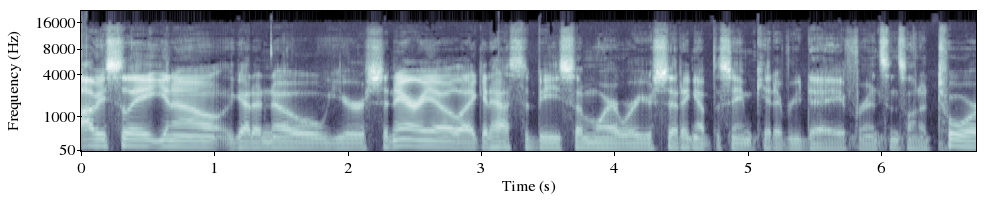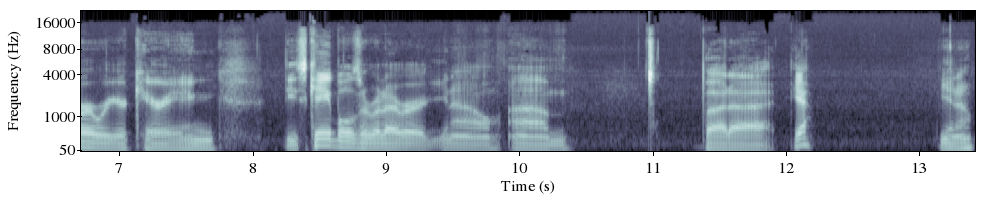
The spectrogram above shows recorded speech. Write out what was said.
Obviously, you know, you got to know your scenario. Like it has to be somewhere where you're setting up the same kit every day. For instance, on a tour where you're carrying these cables or whatever. You know, um, but uh, yeah, you know,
